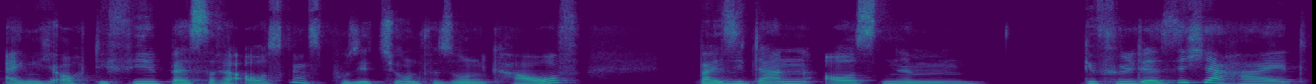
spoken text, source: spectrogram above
eigentlich auch die viel bessere Ausgangsposition für so einen Kauf, weil sie dann aus einem Gefühl der Sicherheit,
